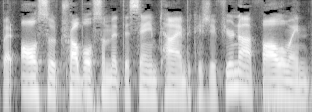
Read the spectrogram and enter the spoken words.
but also troublesome at the same time because if you're not following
